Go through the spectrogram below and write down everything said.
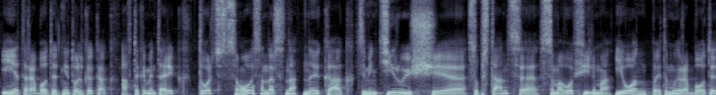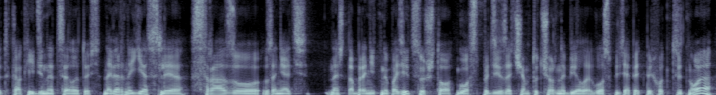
И это работает не только как автокомментарий к творчеству самого Сандерсона, но и как цементирующая субстанция самого фильма. И он поэтому и работает как единое целое. То есть, наверное, если сразу занять значит, оборонительную позицию, что, господи, зачем тут черно-белое, господи, опять переход на цветное,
